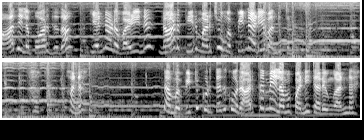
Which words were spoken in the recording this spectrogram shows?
பாதையில போறதுதான் என்னோட வழின்னு நானும் தீர்மானிச்சு உங்க பின்னாடியே வந்துட்டேன். ஆனா நம்ம விட்டு கொடுத்ததுக்கு ஒரு அர்த்தமே இல்லாம பண்ணிட்டாரு உங்க அண்ணன்.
